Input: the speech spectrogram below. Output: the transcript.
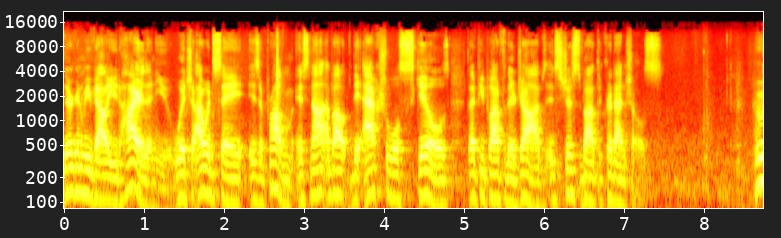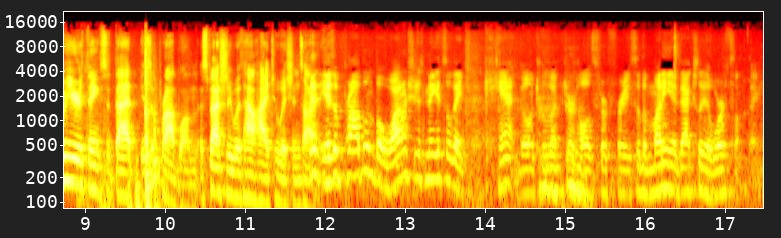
they're going to be valued higher than you, which I would say is a problem. It's not about the actual skills that people have for their jobs, it's just about the credentials. Who here thinks that that is a problem, especially with how high tuitions are? That is a problem, but why don't you just make it so they can't go into lecture halls for free, so the money is actually worth something?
